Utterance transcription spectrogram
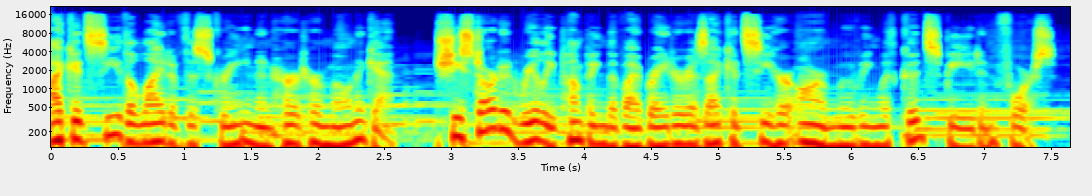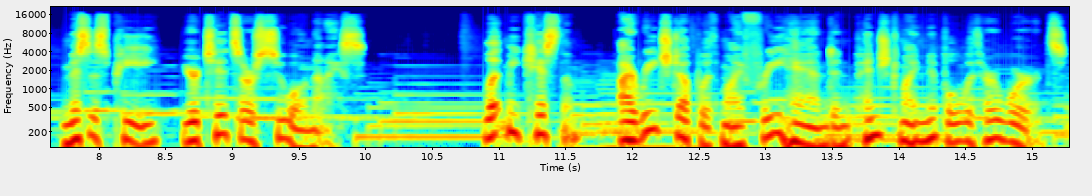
I could see the light of the screen and heard her moan again. She started really pumping the vibrator as I could see her arm moving with good speed and force. Mrs. P, your tits are so nice. Let me kiss them. I reached up with my free hand and pinched my nipple with her words.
